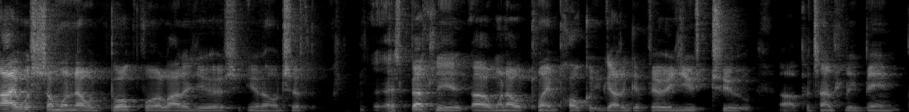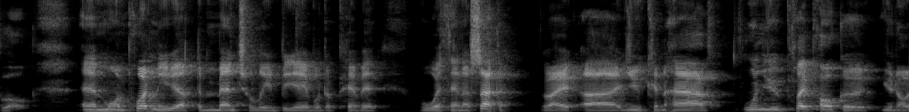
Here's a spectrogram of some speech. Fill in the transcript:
I was someone that was broke for a lot of years, you know, just especially uh, when I was playing poker, you got to get very used to uh, potentially being broke. And more importantly, you have to mentally be able to pivot within a second, right? Uh, you can have, when you play poker, you know,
